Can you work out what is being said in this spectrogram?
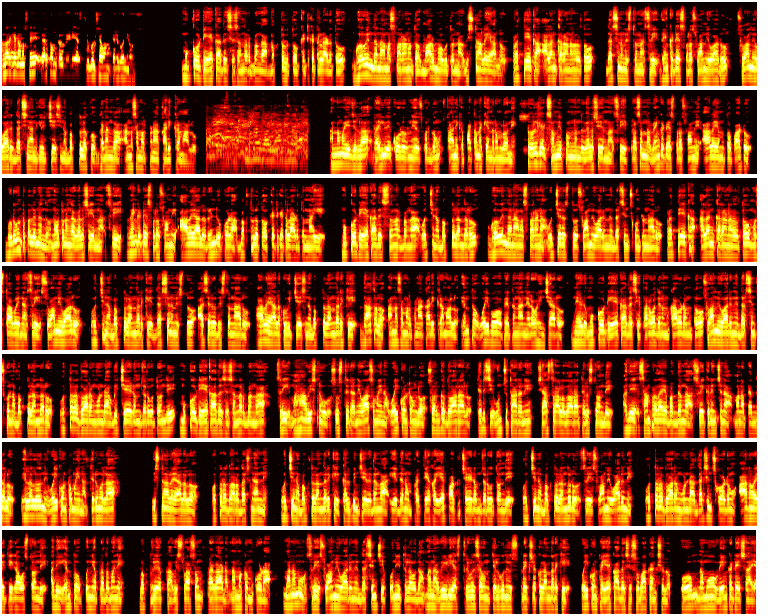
అందరికీ నమస్తే. Welcome to videos triple seven Telugu news Mukkoti Ekadashi సందర్భంగా భక్తులతో కిటకిటలాడుతూ గోవింద నామ స్మరణతో మారుమోగుతున్న విష్ణాలయాలు ప్రత్యేక అలంకరణలతో దర్శనమిస్తున్న శ్రీ వెంకటేశ్వర స్వామివారు స్వామివారి దర్శనానికి విచ్చేసిన భక్తులకు ఘనంగా అన్న సమర్పణ కార్యక్రమాలు. అన్నమయ్య జిల్లా రైల్వే కోడూరు నియోజకవర్గం స్థానిక పట్టణ కేంద్రంలోని టోల్గేట్ సమీపం నందు వెలసియున్న శ్రీ ప్రసన్న వెంకటేశ్వర స్వామి ఆలయంతో పాటు బుడుగుంటపల్లి నందు నూతనంగా వెలసియున్న శ్రీ వెంకటేశ్వర స్వామి ఆలయాలు రెండూ కూడా భక్తులతో కిటకిటలాడుతున్నాయి. ముక్కోటి ఏకాదశి సందర్భంగా వచ్చిన భక్తులందరూ గోవిందనామస్మరణ ఉచ్చరిస్తూ స్వామివారిని దర్శించుకుంటున్నారు. ప్రత్యేక అలంకరణలతో ముస్తాబైన శ్రీ స్వామివారు వచ్చిన భక్తులందరికీ దర్శనమిస్తూ ఆశీర్వదిస్తున్నారు. ఆలయాలకు విచ్చేసిన భక్తులందరికీ దాతలు అన్న సమర్పణ కార్యక్రమాలు ఎంతో వైభవపేతంగా నిర్వహించారు. నేడు ముక్కోటి ఏకాదశి పర్వదినం కావడంతో స్వామివారిని దర్శించుకున్న భక్తులందరూ ఉత్తర ద్వారం గుండా విచ్చేయడం జరుగుతోంది. ముక్కోటి ఏకాదశి సందర్భంగా శ్రీ మహావిష్ణువు సుస్థిర నివాసమైన వైకుంఠంలో స్వర్గ ద్వారాలు తెరిచి ఉంచుతారని శాస్త్రాల ద్వారా తెలుస్తోంది. అదే సాంప్రదాయబద్ధంగా స్వీకరించిన మన పెద్దలు ఇళ్ళలోని వైకుంఠమైన తిరుమల విష్ణాలయాలలో ఉత్తర ద్వార దర్శనాన్ని వచ్చిన భక్తులందరికీ కల్పించే విధంగా ఈ దినం ప్రత్యేక ఏర్పాట్లు చేయడం జరుగుతోంది. వచ్చిన భక్తులందరూ శ్రీ స్వామి వారిని ఉత్తర ద్వారం గుండా దర్శించుకోవడం ఆనవాయితీగా వస్తోంది. అది ఎంతో పుణ్యప్రదమని భక్తుల యొక్క విశ్వాసం ప్రగాఢ నమ్మకం కూడా. మనము శ్రీ స్వామి వారిని దర్శించి పునీతులవుదాం మన videos triple seven Telugu news ప్రేక్షకులందరికీ వైకుంఠ ఏకాదశి శుభాకాంక్షలు. ఓం నమో వెంకటేశాయ.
